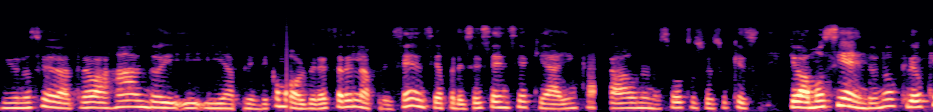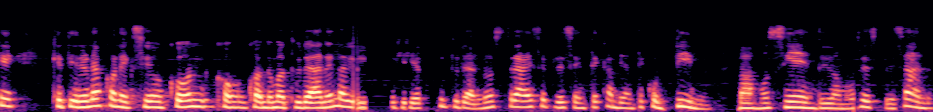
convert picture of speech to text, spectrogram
y uno se va trabajando y, aprende como a volver a estar en la presencia, pero esa esencia que hay en cada uno de nosotros, eso que, es, que vamos siendo, ¿no? Creo que que tiene una conexión con, cuando Maturana en la biología cultural nos trae ese presente cambiante continuo. Vamos siendo y vamos expresando.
